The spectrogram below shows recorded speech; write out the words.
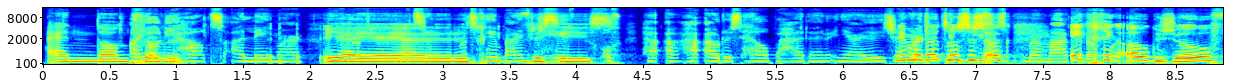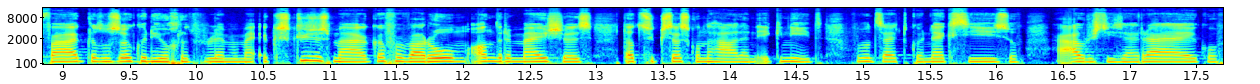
En dan... Oh, joh, die haalt ze alleen maar. Ja, omdat, ja, ja. Ze, ja, geen baantje precies. heeft. Of haar, haar, ouders helpen haar. En, ja, nee, maar dat was dus ook... Ik ging ook zo vaak, dat was ook een heel groot probleem bij mij, excuses maken voor waarom andere meisjes dat succes konden halen en ik niet. Bijvoorbeeld zij heeft connecties, of haar ouders die zijn rijk, of...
